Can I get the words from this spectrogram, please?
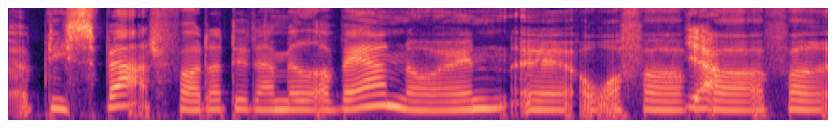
at blive svært for dig, det der med at være nøgen øh, over for, Ja. for, for,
